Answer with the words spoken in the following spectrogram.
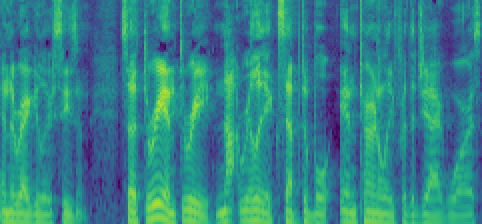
in the regular season. So three and three, not really acceptable internally for the Jaguars.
